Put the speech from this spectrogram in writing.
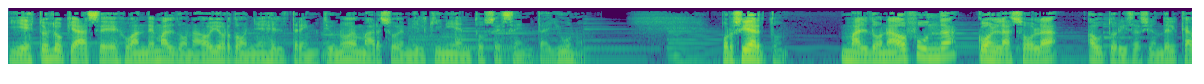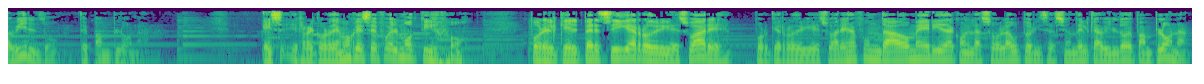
Y esto es lo que hace Juan de Maldonado y Ordóñez el 31 de marzo de 1561. Por cierto, Maldonado funda con la sola autorización del Cabildo de Pamplona. recordemos que ese fue el motivo por el que él persigue a Rodríguez Suárez, porque Rodríguez Suárez ha fundado Mérida con la sola autorización del Cabildo de Pamplona.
